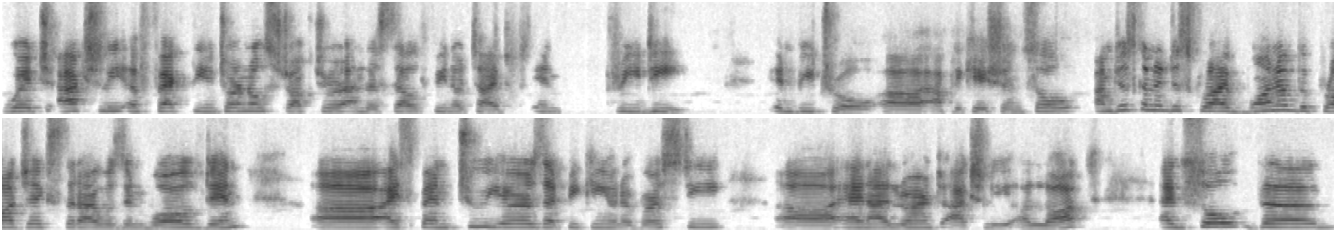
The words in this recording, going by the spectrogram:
which actually affect the internal structure and the cell phenotypes in 3D in vitro uh, application. So I'm just going to describe one of the projects that I was involved in. Uh, I spent two years at Peking University, uh, and I learned actually a lot. And so the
